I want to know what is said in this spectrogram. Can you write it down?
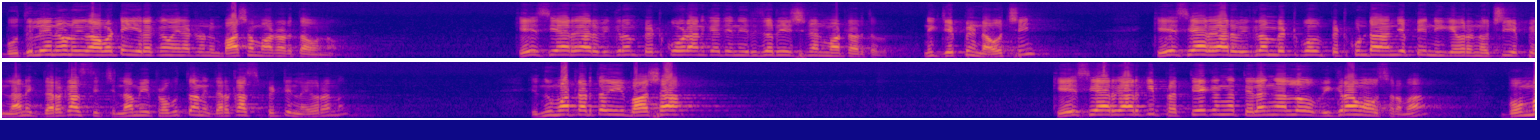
బుద్ధి లేనోడు కాబట్టి ఈ రకమైనటువంటి భాష మాట్లాడుతూ ఉన్నాం. కేసీఆర్ గారు విగ్రహం పెట్టుకోవడానికి అయితే నేను రిజర్వేషన్ అని మాట్లాడతాడు. నీకు చెప్పిండా? వచ్చి. కేసీఆర్ గారు విగ్రహం పెట్టుకో పెట్టుకుంటానని చెప్పి నీకు ఎవరైనా వచ్చి చెప్పిందా? నీకు దరఖాస్తు ఇచ్చిందా? మీ ప్రభుత్వానికి దరఖాస్తు పెట్టిందా ఎవరన్నా? ఎందుకు మాట్లాడతావు ఈ భాష? కేసీఆర్ గారికి ప్రత్యేకంగా తెలంగాణలో విగ్రహం అవసరమా? బొమ్మ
